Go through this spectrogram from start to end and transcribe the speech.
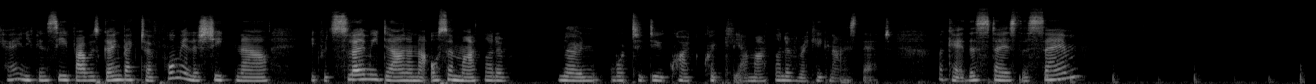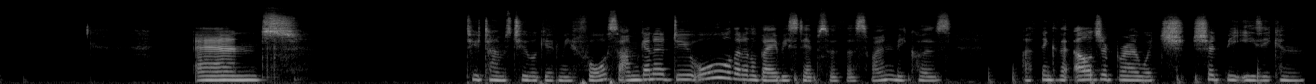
Okay, and you can see if I was going back to a formula sheet now, it would slow me down and I also might not have known what to do quite quickly. I might not have recognized that. Okay, this stays the same. and 2 times 2 will give me 4. So I'm going to do all the little baby steps with this one because I think the algebra, which should be easy, can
